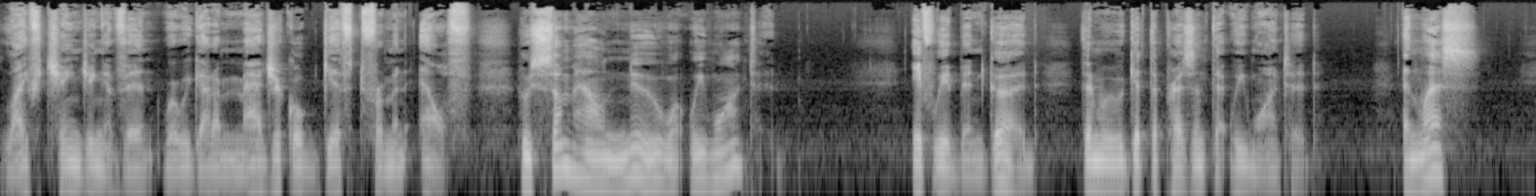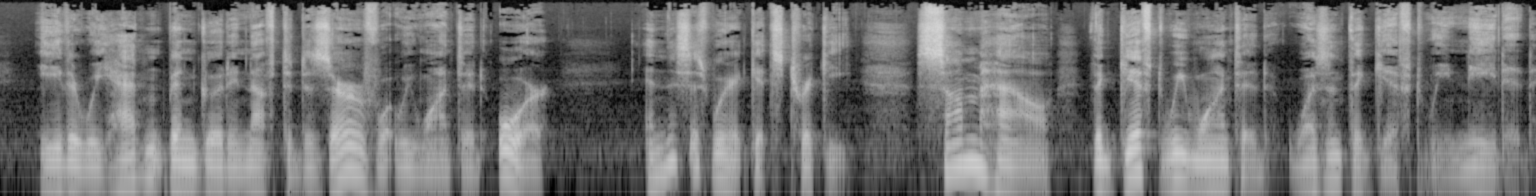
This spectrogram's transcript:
life changing event where we got a magical gift from an elf who somehow knew what we wanted. If we had been good, then we would get the present that we wanted. Unless either we hadn't been good enough to deserve what we wanted, or, and this is where it gets tricky, somehow the gift we wanted wasn't the gift we needed.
